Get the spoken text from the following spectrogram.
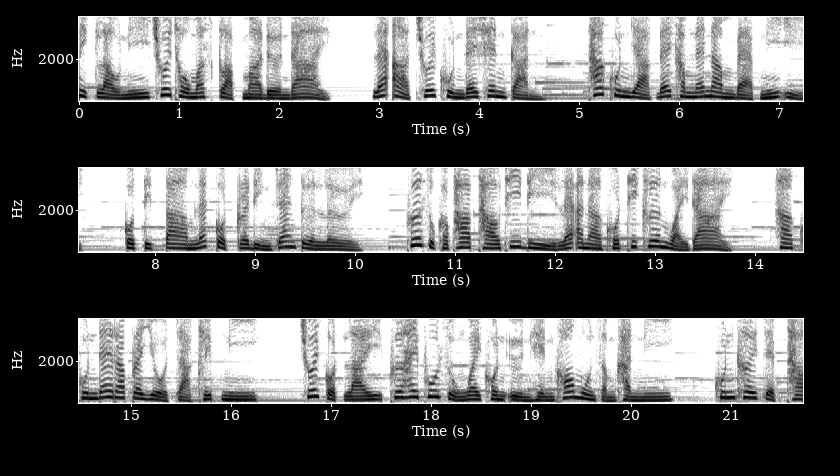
นิคเหล่านี้ช่วยโทมัสกลับมาเดินได้ และอาจช่วยคุณได้เช่นกัน ถ้าคุณอยากได้คำแนะนำแบบนี้อีก กดติดตามและกดกระดิ่งแจ้งเตือนเลย เพื่อสุขภาพเท้าที่ดีและอนาคตที่เคลื่อนไหวได้ หากคุณได้รับประโยชน์จากคลิปนี้ ช่วยกดไลค์เพื่อให้ผู้สูงวัยคนอื่นเห็นข้อมูลสำคัญนี้ คุณเคยเจ็บเท้า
